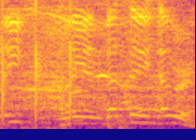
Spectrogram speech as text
Playing Best Day Ever.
